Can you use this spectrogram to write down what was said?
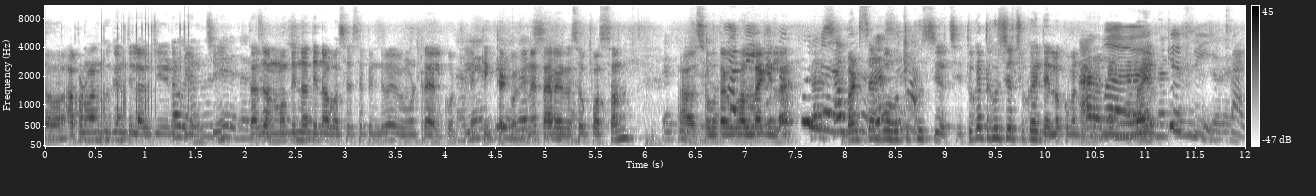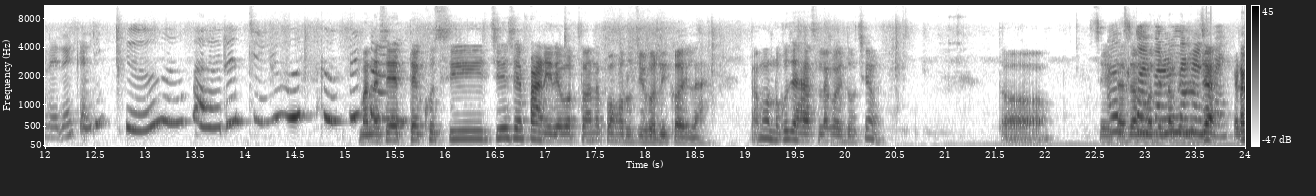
ତ ଆପଣମାନଙ୍କୁ କେମିତି ଲାଗୁଛି ଏଇଟା ପିନ୍ଧିଛି ତା ଜନ୍ମଦିନ ଦିନ ଅବଶ୍ୟ ସେ ପିନ୍ଧିବ ଏବଂ ଟ୍ରାଏଲ୍ କରୁଥିଲି ଠିକ୍ ଠାକ୍ ଅଛି ତାର ଏଗୁଡ଼ା ସବୁ ପସନ୍ଦ ଆଉ ସବୁ ତାକୁ ଭଲ ଲାଗିଲା ବଟ୍ ସେ ବହୁତ ଖୁସି ଅଛି ତୁ କେତେ ଖୁସି ଅଛୁ କହିଦେ ଲୋକମାନେ ଭାଇ ମାନେ ସେ ଏତେ ଖୁସି ଯେ ସେ ପାଣିରେ ବର୍ତ୍ତମାନ ପହଁରୁଛି ବୋଲି କହିଲା ତା ମନକୁ ଯାହା ଆସିଲା କହିଦେଉଛି ଆଉ ତ ସେଇଟା ଜନ୍ମଦିନ ଯା ଏଇଟା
